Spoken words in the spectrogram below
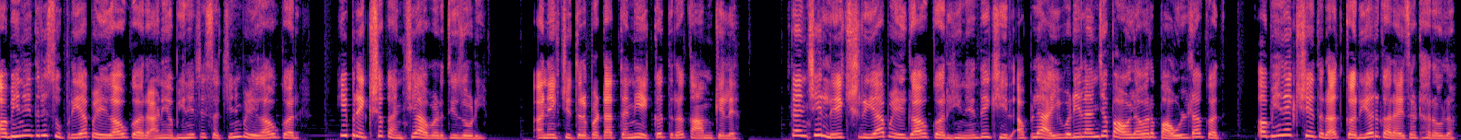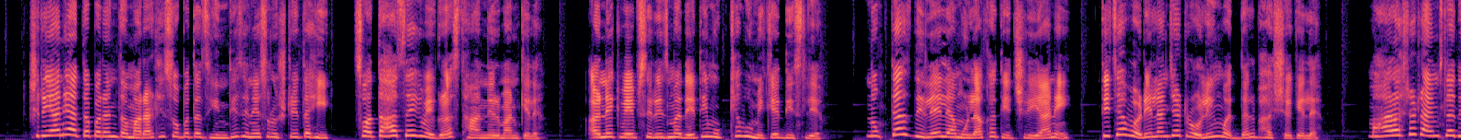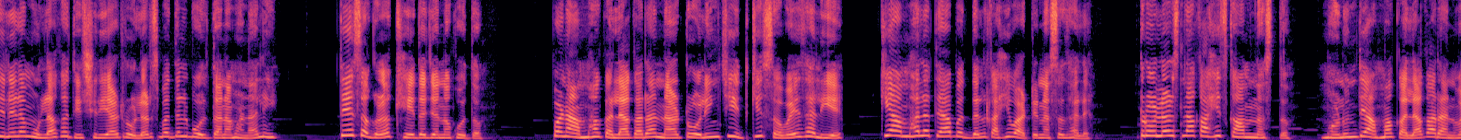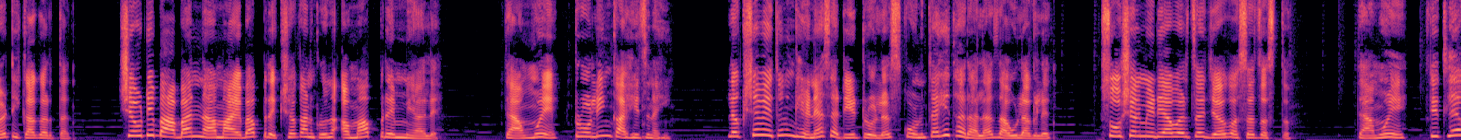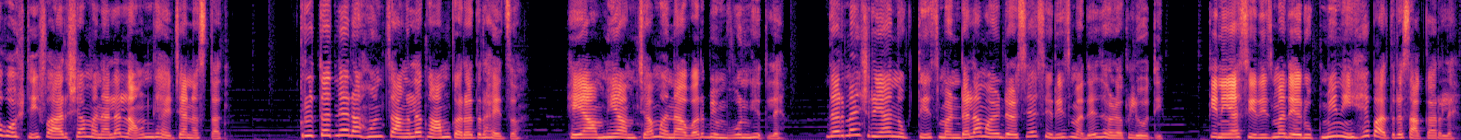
अभिनेत्री सुप्रिया पिळगावकर आणि अभिनेते सचिन पिळगावकर ही प्रेक्षकांची आवडती जोडी. अनेक चित्रपटात त्यांनी एकत्र काम केले. त्यांची लेख श्रिया पिळगावकर हिने देखील आपल्या आई वडिलांच्या पावलावर पाऊल टाकत अभिनय क्षेत्रात करिअर करायचं ठरवलं. श्रियाने आतापर्यंत मराठीसोबतच हिंदी सिनेसृष्टीतही स्वतःचं एक वेगळं स्थान निर्माण केले. अनेक वेब सिरीजमध्ये ती मुख्य भूमिकेत दिसलीय. नुकत्याच दिलेल्या मुलाखतीत श्रियाने तिच्या वडिलांच्या ट्रोलिंगबद्दल भाष्य केलंय. महाराष्ट्र टाइम्सला दिलेल्या मुलाखतीत श्रिया ट्रोलर्सबद्दल बोलताना म्हणाली ते सगळं खेदजनक होतं. पण आम्हा कलाकारांना ट्रोलिंगची इतकी सवय झाली आहे की आम्हाला त्याबद्दल काही वाटेनसं झालंय. ट्रोलर्सना काहीच काम नसतं. म्हणून ते आम्हा कलाकारांवर टीका करतात. शेवटी बाबांना मायबाप प्रेक्षकांकडून अमाप प्रेम मिळाले त्यामुळे ट्रोलिंग काहीच नाही. लक्ष वेधून घेण्यासाठी ट्रोलर्स कोणत्याही थराला जाऊ लागलेत. सोशल मीडियावरचं जग असंच असतं. त्यामुळे तिथल्या गोष्टी फारशा मनाला लावून घ्यायच्या नसतात. कृतज्ञ राहून चांगलं काम करत राहायचं. हे आम्ही आमच्या मनावर बिंबवून घेतले. दरम्यान श्रिया नुकतीच मंडला मर्डर्स या सिरीजमध्ये झळकली होती. तिने या सिरीजमध्ये रुक्मिणी हे पात्र साकारले.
